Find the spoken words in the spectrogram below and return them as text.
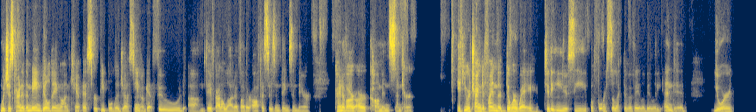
which is kind of the main building on campus for people to just, you know, get food. Um, they've got a lot of other offices and things in there, kind of our, our common Center. If you were trying to find the doorway to the EUC before selective availability ended, your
